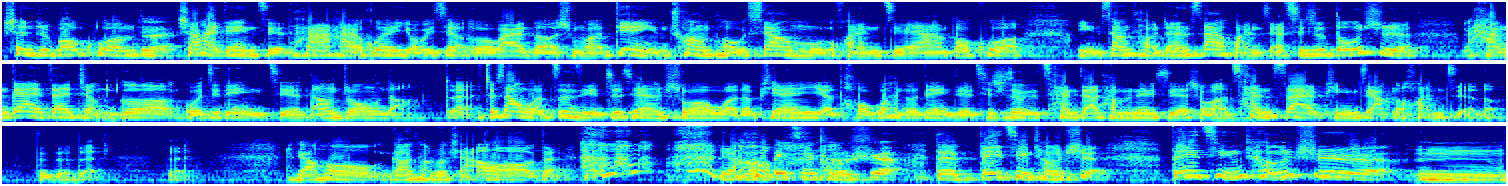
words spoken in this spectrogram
甚至包括对上海电影节，它还会有一些额外的什么电影创投项目环节啊，包括影像挑战赛环节，其实都是涵盖在整个国际电影节当中的。对，就像我自己之前说，我的片也投过很多电影节，其实就是参加他们那些什么参赛评奖的环节的。对对对对。然后刚刚想说啥？哦哦对，然后悲情城市，对悲情城市，悲情城市，嗯，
